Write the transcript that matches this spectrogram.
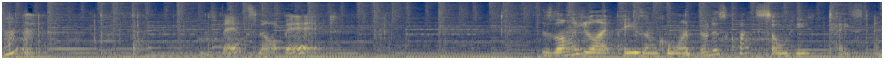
Mmm. That's not bad. As long as you like peas and corn, it is quite salty tasting.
